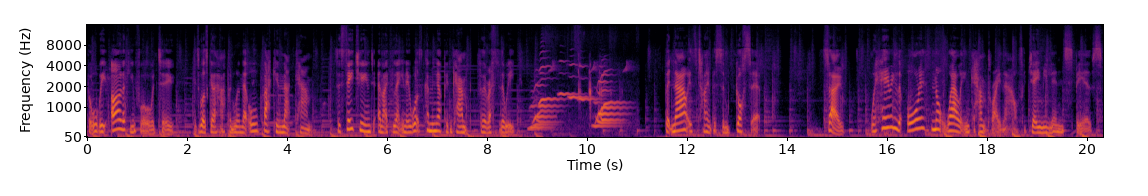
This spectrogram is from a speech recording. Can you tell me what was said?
But what we are looking forward to is what's going to happen when they're all back in that camp. So stay tuned and I can let you know what's coming up in camp for the rest of the week. But now it's time for some gossip. So, we're hearing that all is not well in camp right now for Jamie Lynn Spears.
